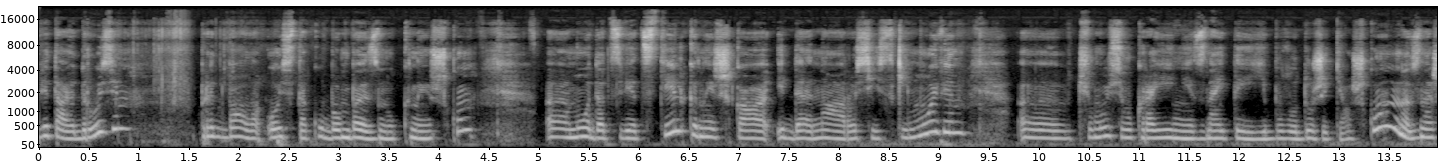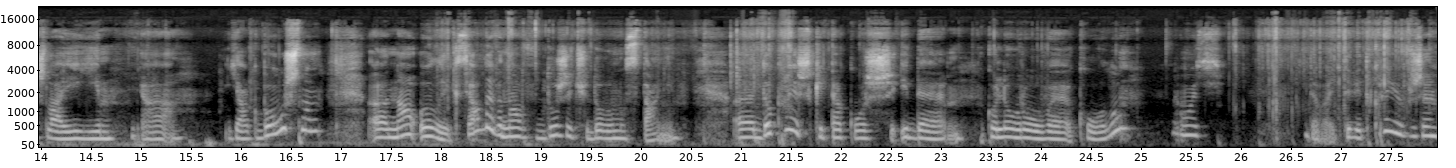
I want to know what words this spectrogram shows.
Вітаю, друзі! Придбала ось таку бомбезну книжку. Е, Мода цвіт стіль. Книжка йде на російській мові. Е, Чомусь в Україні знайти її було дуже тяжко. Знайшла її е, як беушну е, на OLX, але вона в дуже чудовому стані. До книжки також іде кольорове коло. Ось. Давайте відкрию вже.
